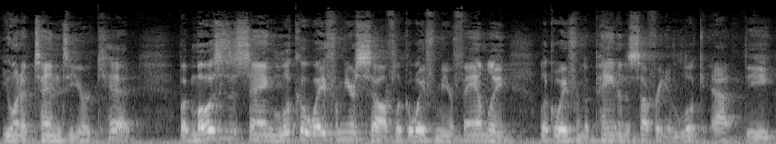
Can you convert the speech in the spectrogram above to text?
You want to tend to your kid. But Moses is saying, look away from yourself, look away from your family, look away from the pain and the suffering, and look at the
